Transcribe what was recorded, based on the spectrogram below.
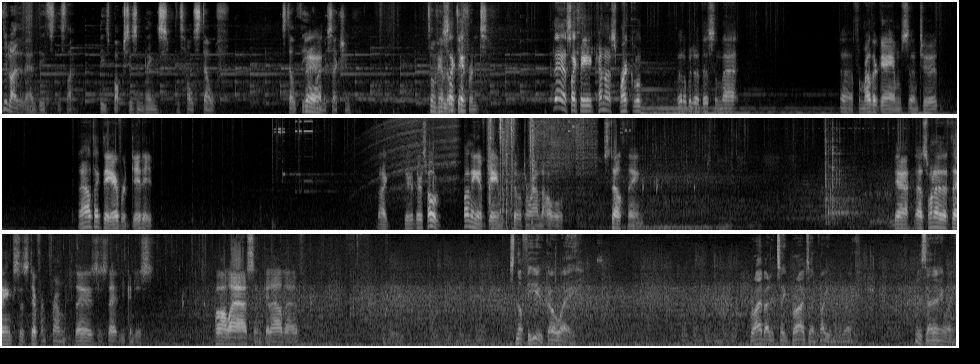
Do like that they had these, this like these boxes and things. This whole stealth, stealthy Yeah. kind of section. Something It's a little like they- different. Yeah, it's like they kind of sprinkled a little bit of this and that uh, from other games into it. And I don't think they ever did it. Like, there, there's whole plenty of games built around the whole stealth thing. Yeah, that's one of the things that's different from those is that you can just haul ass and get out of. It's not for you. Go away. Bribe? I didn't take bribes. I value my work. What is that anyway?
